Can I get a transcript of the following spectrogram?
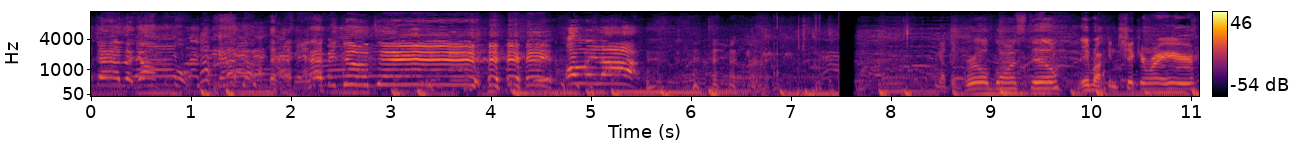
stand up, y'all, come on. Happy Juneteenth! Hola! Got the grill going still. They rocking chicken right here.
